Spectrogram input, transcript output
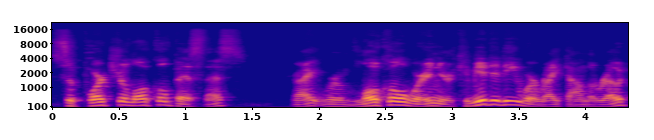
support your local business. Right, we're local. We're in your community. We're right down the road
